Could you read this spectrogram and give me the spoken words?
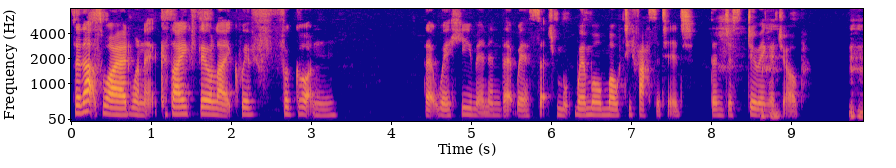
so that's why i'd want it because i feel like we've forgotten that we're human and that we're such we're more multifaceted than just doing mm-hmm. a job. Mm-hmm.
